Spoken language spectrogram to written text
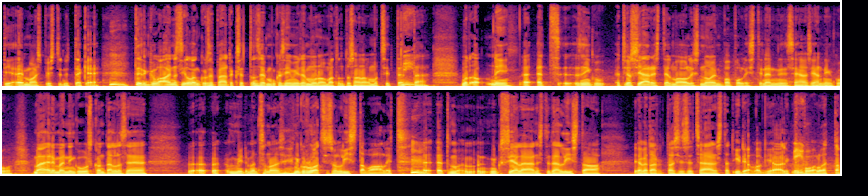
tiedä, en mä olisi pystynyt tekemään. Mm. Tietenkin aina silloin, kun se päätökset on sen mukaisia, mitä mun omatunto sanoo, mutta sitten, niin. että, mutta niin, että et, niin kuin, että jos järjestelmä olisi noin populistinen, niin sehän olisi ihan niin kuin, mä enemmän niin kuin uskon tällaiseen, mitä mä sanoisin, niin kuin Ruotsissa on listavaalit, mm. että niin siellä äänestetään listaa, joka tarkoittaa siis, että sä äänestät ideologiaa, eli niin. puoluetta,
